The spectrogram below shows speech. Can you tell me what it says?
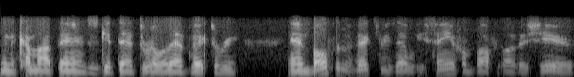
and to come out there and just get that thrill of that victory. And both of the victories that we've seen from Buffalo this year,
